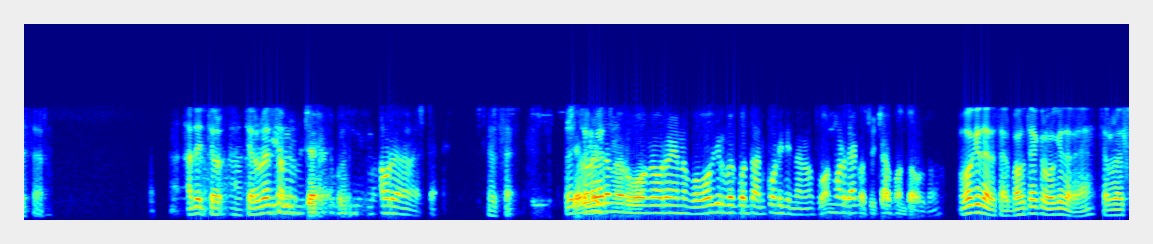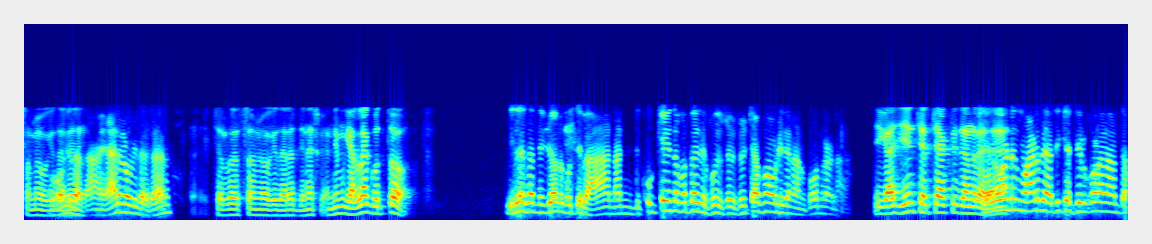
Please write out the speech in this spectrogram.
ಎಸ್ ಸರ್ ಅದೇ ಸ್ವಾಮಿ ನಾನು ಅಷ್ಟೇ. ಎಸ್ ಸರ್ ಹೋಗವ್ರೆ ಏನೋ ಹೋಗಿರ್ಬೇಕು ಅಂತ ಅನ್ಕೊಂಡಿದ್ದೀನಿ ನಾನು. ಫೋನ್ ಮಾಡಿದೆ ಯಾಕೋ ಸ್ವಿಚ್ ಆಫ್ ಅಂತ ಅವ್ರದ್ದು ಹೋಗಿದ್ದಾರೆ ಸರ್ ಬಹುತೇಕರು ಹೋಗಿದ್ದಾರೆ. ಸ್ವಾಮಿ ಹೋಗಿದ್ದಾರೆ. ಯಾರ್ಯಾರು ಯಾರು ಹೋಗಿದ್ದಾರೆ ಸರ್ ಸ್ವಾಮಿ ಹೋಗಿದ್ದಾರೆ. ದಿನೇಶ್ ನಿಮ್ಗೆಲ್ಲ ಗೊತ್ತು. ಇಲ್ಲ ಸರ್ ನಿಜವಾಗ್ಲೂ ಗೊತ್ತಿಲ್ಲ. ನಾನು ಕುಕ್ಕೆಯಿಂದ ಬರ್ತಾ ಇದ್ದೀನಿ ಸ್ವಿಚ್ ಆಫ್ ಮಾಡಿದೆ ನಾನು ಫೋನ್ಗಳನ್ನ ಈಗ ಏನ್ ಚರ್ಚೆ ಆಗ್ತಿದೆ ಅಂದ್ರೆ ಚೆಲುವಣ್ಣಗೆ ಮಾಡಿದೆ ಅದಕ್ಕೆ ತಿಳ್ಕೊಳ್ಳೋಣ ಅಂತ.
